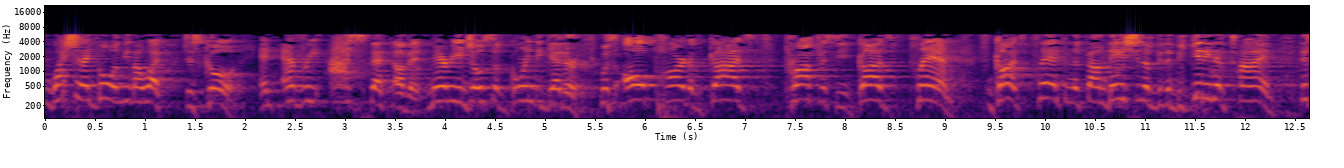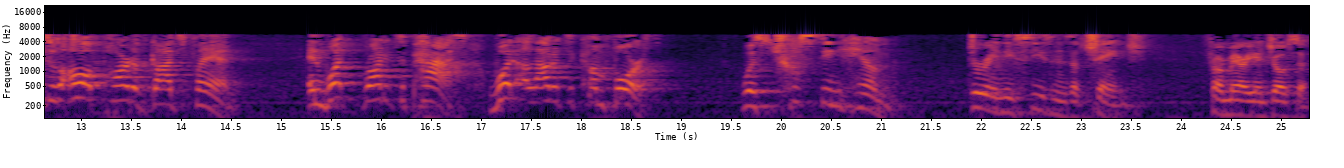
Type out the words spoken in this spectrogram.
why should I go and leave my wife? Just go. And every aspect of it, Mary and Joseph going together, was all part of God's prophecy, God's plan, God's plan from the foundation of the, beginning of time. This was all part of God's plan. And what brought it to pass? What allowed it to come forth? Was trusting Him during these seasons of change for Mary and Joseph.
